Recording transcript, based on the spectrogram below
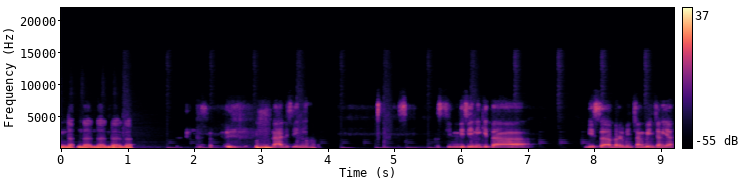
Enggak, enggak, enggak, enggak, enggak. Nah, di sini di sini kita bisa berbincang-bincang ya.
